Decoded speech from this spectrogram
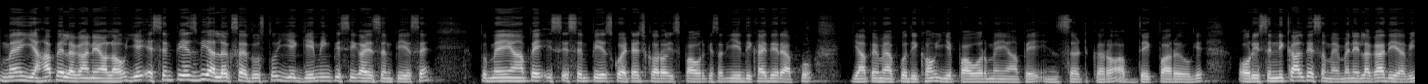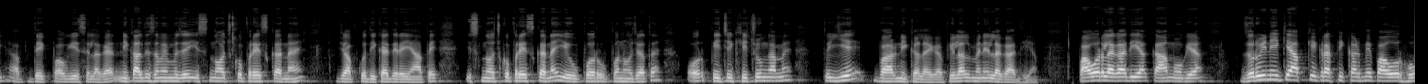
मैं यहाँ पे लगाने वाला हूँ। ये एसएमपीएस भी अलग सा है दोस्तों। ये गेमिंग पीसी का एसएमपीएस है। तो मैं यहाँ पे इस एसएमपीएस को अटैच कर रहा हूँ इस पावर के साथ। ये दिखाई दे रहा है आपको। यहाँ पे मैं आपको दिखाऊँ, ये पावर मैं यहाँ पे इंसर्ट कर। रहा हूँ आप देख पा रहे होगे। और इसे निकालते समय, मैंने लगा दिया अभी, आप देख पाओगे इसे लगाया निकालते समय मुझे इस नॉच को प्रेस करना है, जो आपको दिखाई दे रहा है यहाँ पे। इस नॉच को प्रेस करना है, ये ऊपर ओपन हो जाता है और पीछे खींचूँगा मैं। तो ये बाहर निकल आएगा। फ़िलहाल मैंने लगा दिया। पावर लगा दिया, काम हो गया। ज़रूरी नहीं कि आपके ग्राफिक कार्ड में पावर हो।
